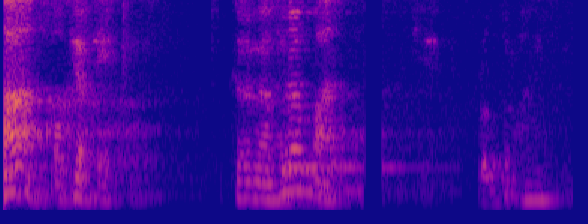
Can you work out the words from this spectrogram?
아, 오케이. 오케이. 그러면 후렴만 보도록 하겠습니다.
